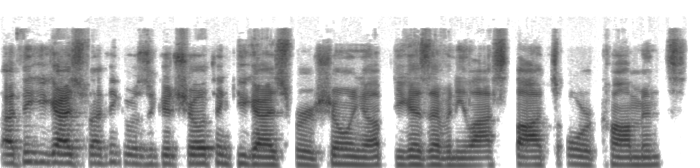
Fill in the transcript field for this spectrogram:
I think you guys I think it was a good show. Thank you guys for showing up. Do you guys have any last thoughts or comments?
